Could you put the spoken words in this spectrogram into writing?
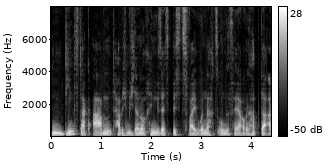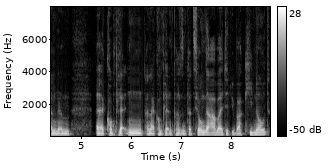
Dienstagabend habe ich mich dann noch hingesetzt bis zwei Uhr nachts ungefähr und habe da an einem äh, kompletten, einer kompletten Präsentation gearbeitet über Keynote.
